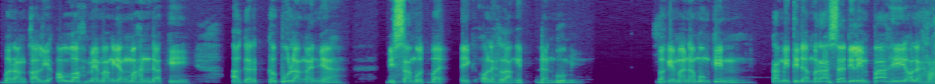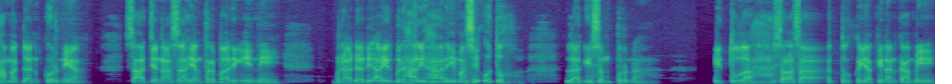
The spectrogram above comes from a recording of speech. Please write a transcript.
barangkali Allah memang yang menghendaki agar kepulangannya disambut baik oleh langit dan bumi. Bagaimana mungkin kami tidak merasa dilimpahi oleh rahmat dan kurnia saat jenazah yang terbaring ini berada di air berhari-hari masih utuh lagi sempurna. Itulah salah satu keyakinan kami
